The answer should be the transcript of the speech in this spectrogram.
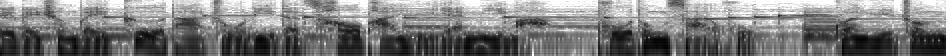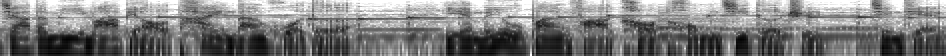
这被称为各大主力的操盘语言密码。普通散户关于庄家的密码表太难获得，也没有办法靠统计得知。今天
